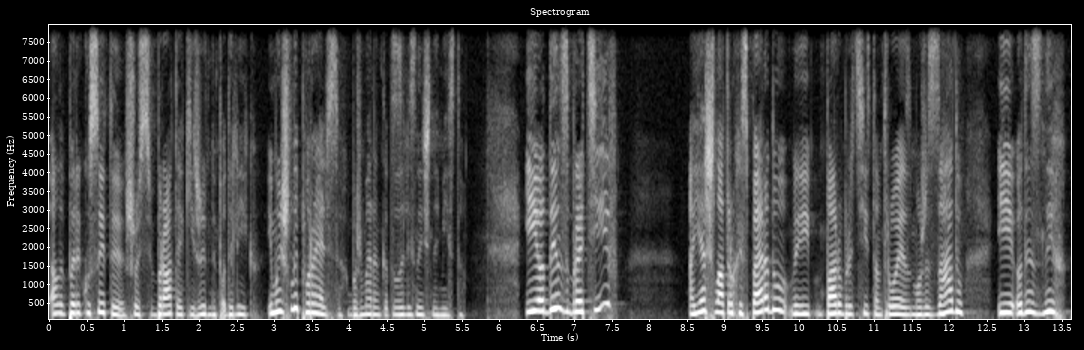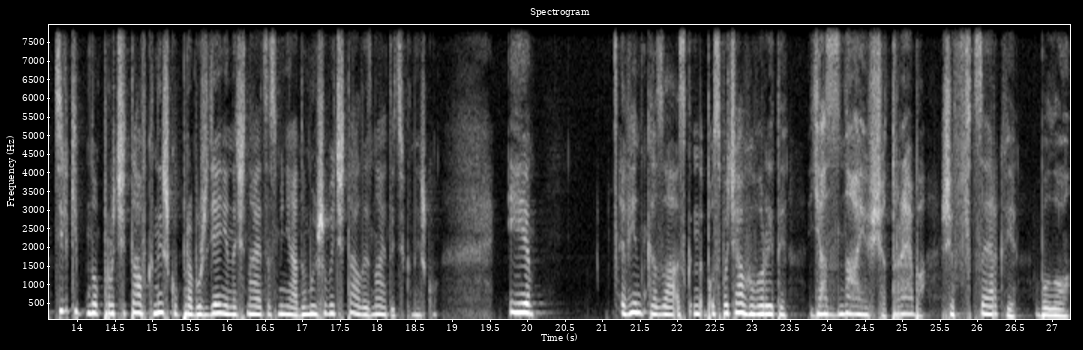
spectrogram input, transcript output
але перекусити щось в брата, який жив неподалік. І ми йшли по рельсах, бо Жмеренка це залізничне місто. І один з братів, а я йшла трохи спереду, і пару братів, там троє, може, ззаду. І один з них тільки ну, прочитав книжку «Пробуждення починається з мене. Думаю, що ви читали, знаєте цю книжку. І він казав, почав говорити: Я знаю, що треба, щоб в церкві було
